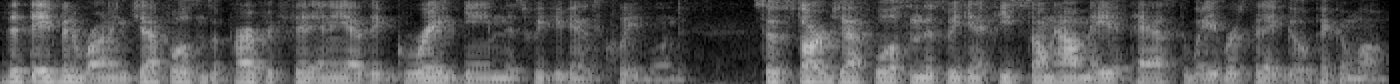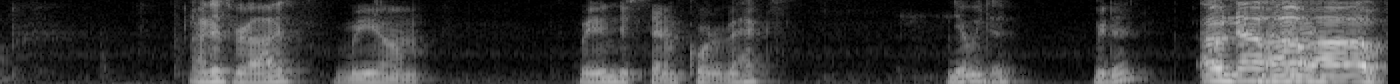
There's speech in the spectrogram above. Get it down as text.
that they've been running. Jeff Wilson's a perfect fit, and he has a great game this week against Cleveland. So start Jeff Wilson this week, and if he somehow made it past the waivers today, go pick him up. I just realized we um we didn't just sit him quarterbacks. Yeah, we did. We did. Oh no! Oh, oh, oh!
